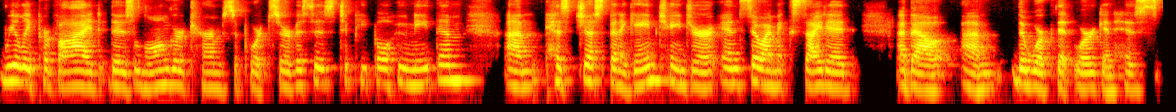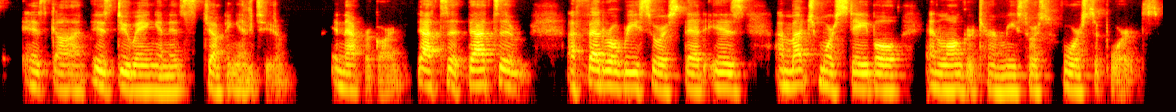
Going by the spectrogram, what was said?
really provide those longer term support services to people who need them um, has just been a game changer. And so I'm excited about um, the work that Oregon has has gone is doing and is jumping into in that regard. That's a that's a, a federal resource that is a much more stable and longer term resource for supports.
